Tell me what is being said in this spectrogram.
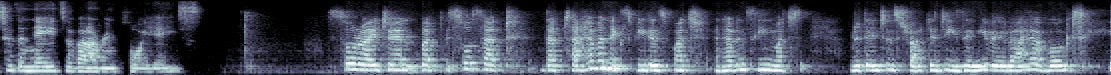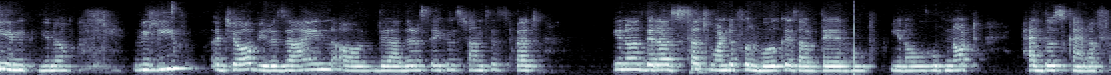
to the needs of our employees. So right, Jen, but it's so sad that I haven't experienced much and haven't seen much retention strategies anywhere. I have worked in, you know, we leave a job, we resign, or there are other circumstances, but you know, there are such wonderful workers out there who, you know, who've not had those kind of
